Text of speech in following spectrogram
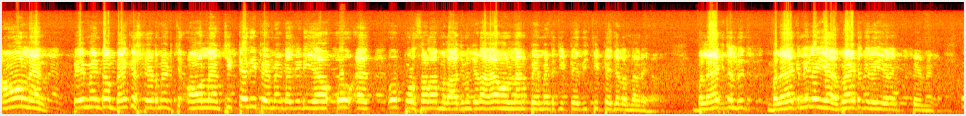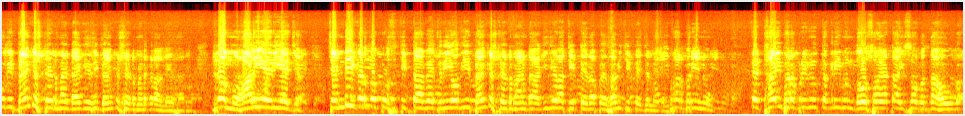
ਆਨਲਾਈਨ ਪੇਮੈਂਟ ਆ ਬੈਂਕ ਸਟੇਟਮੈਂਟ ਚ ਆਨਲਾਈਨ ਚਿੱਟੇ ਦੀ ਪੇਮੈਂਟ ਹੈ ਜਿਹੜੀ ਆ ਉਹ ਉਹ ਪੁਲਿਸ ਵਾਲਾ ਮੁਲਾਜ਼ਮ ਜਿਹੜਾ ਹੈ ਆਨਲਾਈਨ ਪੇਮੈਂਟ ਚਿੱਟੇ ਦੀ ਚਿੱਟੇ ਚੱਲਦਾ ਰਿਹਾ। ਬਲੈਕ ਚੱਲ ਬਲੈਕ ਨਹੀਂ ਲਈ ਹੈ ਵਾਈਟ ਚ ਲਈ ਹੈ ਪੇਮੈਂਟ। ਉਹਦੀ ਬੈਂਕ ਸਟੇਟਮੈਂਟ ਹੈ ਕਿ ਅਸੀਂ ਬੈਂਕ ਸਟੇਟਮੈਂਟ ਕਰਾ ਲਏ ਸਾਰੀ। ਜਿਹੜਾ ਮੋਹਾਲੀ ਏਰੀਆ 'ਚ ਚੰਡੀਗੜ੍ਹ ਤੋਂ ਪੁਲਿਸ ਚਿੱਟਾ ਵੇਚ ਰਹੀ ਉਹਦੀ ਬੈਂਕ ਸਟੇਟਮੈਂਟ ਆ ਗਈ ਜਿਹੜਾ ਚਿੱਟੇ ਦਾ ਪੈਸਾ ਵੀ ਚਿੱਟੇ ਚੱਲੇ 28 ਫਰਵਰੀ ਨੂੰ। ਤੇ 28 ਫਰਵਰੀ ਨੂੰ ਤਕਰੀਬਨ 200 ਜਾਂ 250 ਬੰਦਾ ਹੋਊਗਾ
